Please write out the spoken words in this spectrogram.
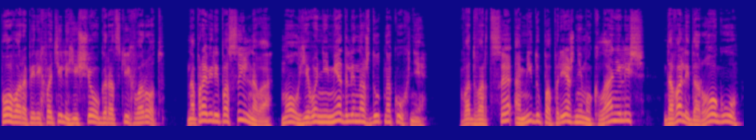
Повара перехватили еще у городских ворот, направили посыльного, мол, его немедленно ждут на кухне. Во дворце Амиду по-прежнему кланялись, давали дорогу,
